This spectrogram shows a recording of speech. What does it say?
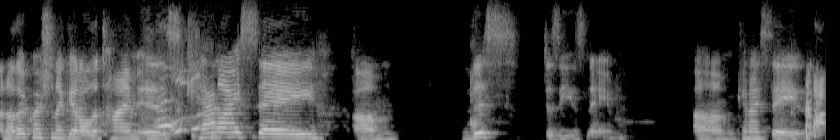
Another question I get all the time is Can I say um, this disease name? Um, can I say that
